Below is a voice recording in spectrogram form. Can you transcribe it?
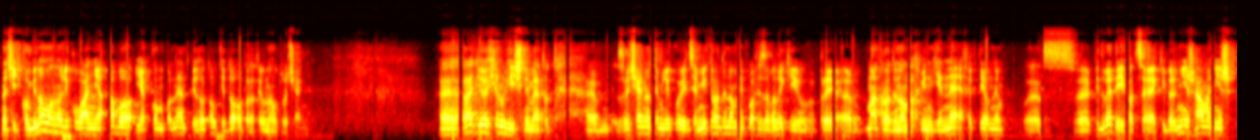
значить, комбінованого лікування або як компонент підготовки до оперативного втручання. Е, Радіохірургічний метод. Е, Звичайно, цим лікується мікроаденом гіпофіза. Великий при е, макроаденомах він є неефективним. Підвиди його це кіберніж, гаманіж,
